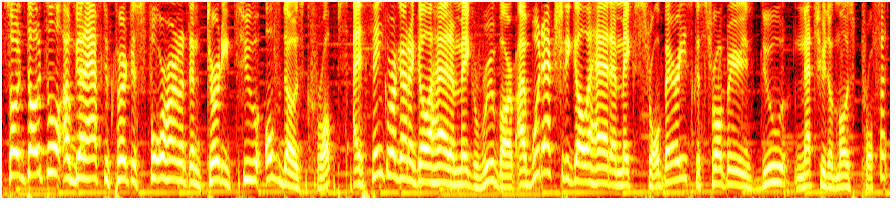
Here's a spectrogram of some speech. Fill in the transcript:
So in total, I'm gonna have to purchase 432 of those crops. I think we're gonna go ahead and make rhubarb. I would actually go ahead and make strawberries, because strawberries do net you the most profit.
